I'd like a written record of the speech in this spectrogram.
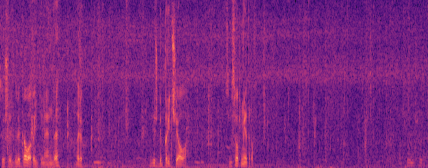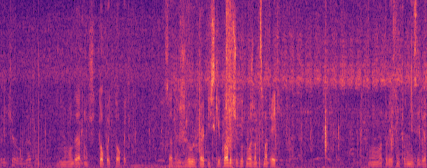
Слушай, далековато идти, наверное, да? Андрюх? Видишь, до причала. 700 метров. От причала, да, там? Ну да, там еще топать, топать. Сад живых тропических бабочек тут можно посмотреть. Вот, лесенка вниз идет.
